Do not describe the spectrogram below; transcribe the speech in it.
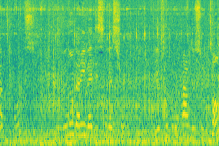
16h30, nous venons d'arriver à destination. Et il faut qu'on parle de ce temps.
